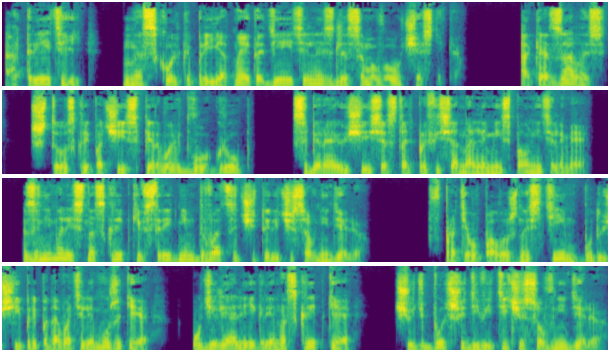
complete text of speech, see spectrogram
А третий – насколько приятна эта деятельность для самого участника. Оказалось, что скрипачи из первых двух групп, собирающиеся стать профессиональными исполнителями, занимались на скрипке в среднем 24 часа в неделю. В противоположность им будущие преподаватели музыки уделяли игре на скрипке чуть больше 9 часов в неделю,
